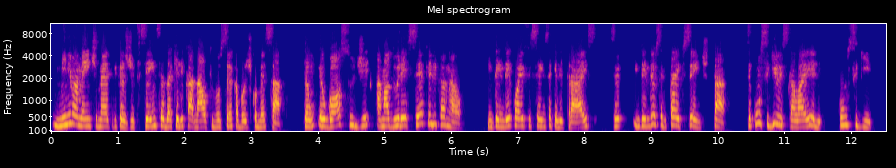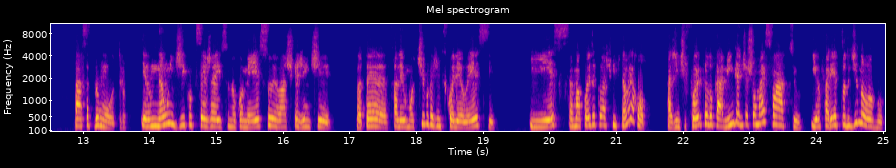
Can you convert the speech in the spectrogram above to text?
minimamente métricas de eficiência daquele canal que você acabou de começar. Então, eu gosto de amadurecer aquele canal, entender qual a eficiência que ele traz. Você entendeu se ele está eficiente? Tá. Você conseguiu escalar ele? Consegui. Passa para um outro. Eu não indico que seja isso no começo. Eu acho que a gente. Eu até falei o motivo que a gente escolheu esse. E esse é uma coisa que eu acho que a gente não errou. A gente foi pelo caminho que a gente achou mais fácil. E eu faria tudo de novo.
